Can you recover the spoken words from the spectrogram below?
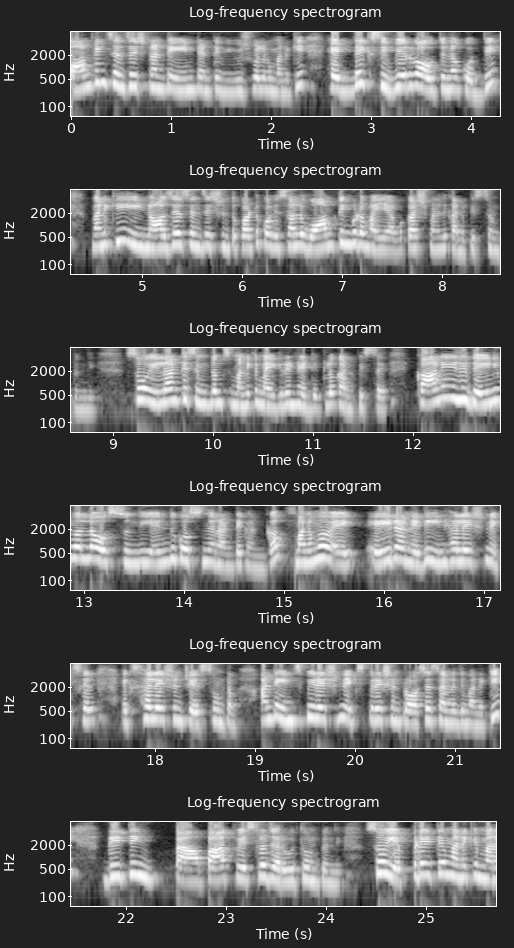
వామిటింగ్ సెన్సేషన్ అంటే ఏంటంటే యూజువల్గా మనకి హెడ్ ఏక్ సివియర్గా అవుతున్న కొద్దీ మనకి ఈ నాజియా సెన్సేషన్తో పాటు కొన్నిసార్లు వామిటింగ్ కూడా అయ్యే అవకాశం అనేది కనిపిస్తుంటుంది. సో ఇలాంటి సిమ్టమ్స్ మనకి మైగ్రేన్ హెడ్లో కనిపిస్తాయి. కానీ ఇది దేని వల్ల వస్తుంది? ఎందుకు వస్తుంది అని అంటే కనుక మనము ఎయిర్ అనేది ఇన్హలేషన్ ఎక్స్హలేషన్ చేస్తూ ఉంటాం. అంటే ఇన్స్పిరేషన్ ఎక్స్పిరేషన్ ప్రాసెస్ అనేది మనకి బ్రీతింగ్ పాత్ వేస్లో జరుగుతూ ఉంటుంది. సో ఎప్పుడైతే మనకి మన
